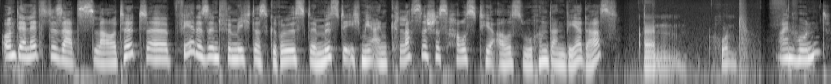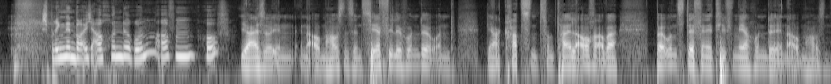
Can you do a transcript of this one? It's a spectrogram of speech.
Und der letzte Satz lautet, äh, Pferde sind für mich das Größte. Müsste ich mir ein klassisches Haustier aussuchen, dann wäre das? Ein Hund. Ein Hund? Springen denn bei euch auch Hunde rum auf dem Hof? Ja, also in, in Aubenhausen sind sehr viele Hunde und ja, Katzen zum Teil auch, aber bei uns definitiv mehr Hunde in Aubenhausen.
